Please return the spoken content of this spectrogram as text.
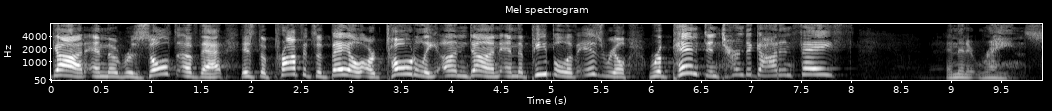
God. And the result of that is the prophets of Baal are totally undone, and the people of Israel repent and turn to God in faith. And then it rains.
